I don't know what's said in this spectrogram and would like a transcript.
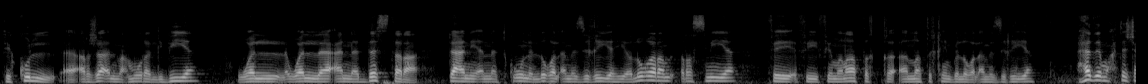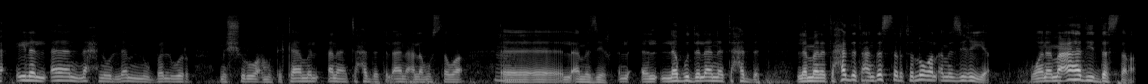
في كل آه، أرجاء المعمورة الليبية ولا أن الدسترة تعني أن تكون اللغة الأمازيغية هي لغة رسمية في في في مناطق الناطقين باللغة الأمازيغية؟ هذا محتاج إلى الآن نحن لم نبلور مشروع متكامل أنا أتحدث الآن على مستوى آه الأمازيغ لابد الآن نتحدث لما نتحدث عن دسترة اللغة الأمازيغية وأنا مع هذه الدسترة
